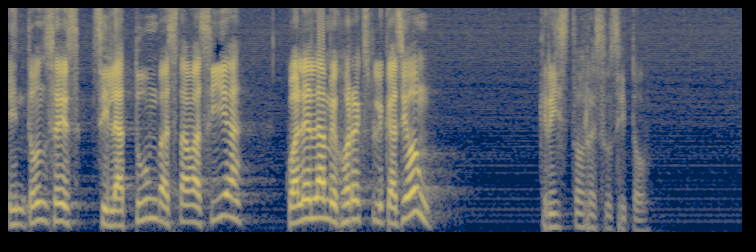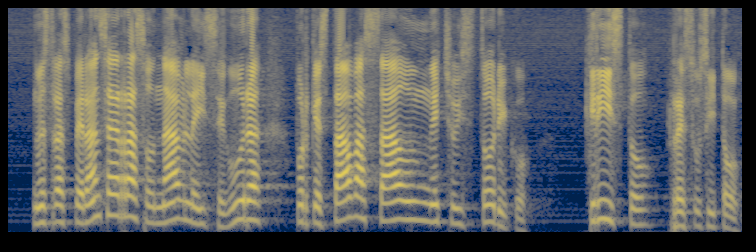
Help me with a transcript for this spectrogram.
Entonces, si la tumba está vacía, ¿Cuál es la mejor explicación? Cristo resucitó. Nuestra esperanza es razonable y segura porque está basado en un hecho histórico. Cristo resucitó.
